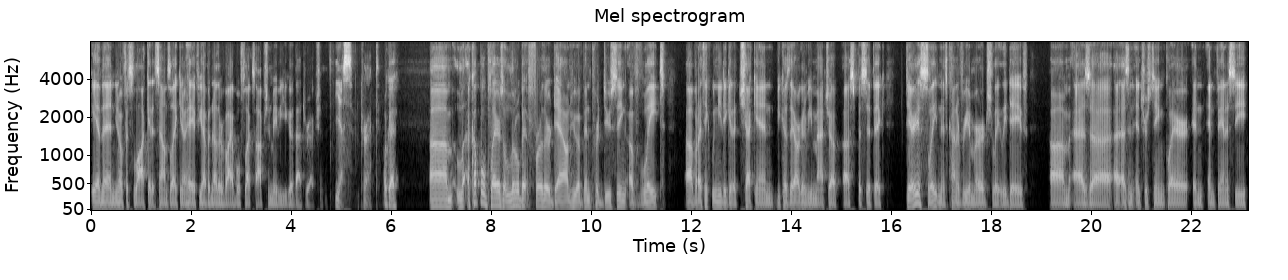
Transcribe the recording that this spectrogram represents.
and then you know if it's Lockett, it sounds like you know, hey, if you have another viable flex option, maybe you go that direction. Yes, correct. Okay. Um, a couple of players a little bit further down who have been producing of late, uh, but I think we need to get a check in because they are going to be matchup uh, specific. Darius Slayton has kind of reemerged lately, Dave, um, as uh, as an interesting player in in fantasy.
